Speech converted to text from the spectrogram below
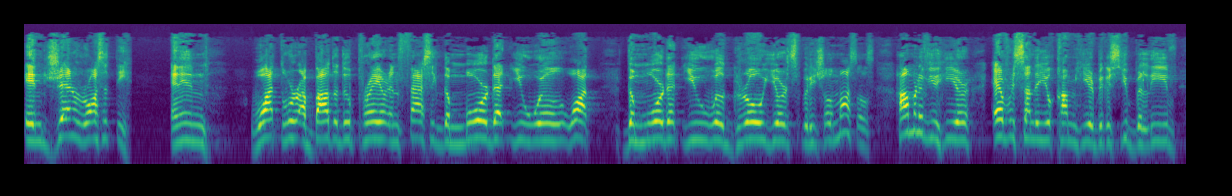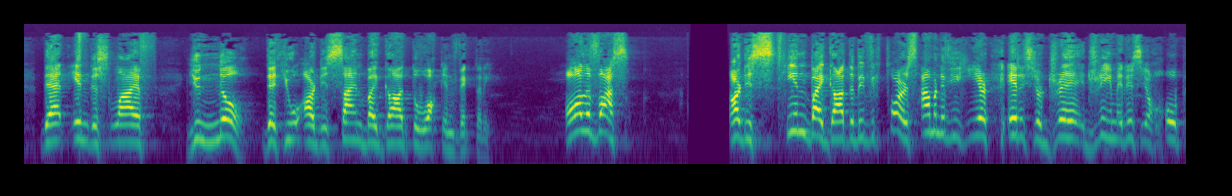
in generosity, and in what we're about to do, prayer and fasting, the more that you will what? the more that you will grow your spiritual muscles. How many of you here, every Sunday you come here because you believe that in this life, you know that you are designed by God to walk in victory? All of us are destined by God to be victorious. How many of you here, it is your dream, it is your hope,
